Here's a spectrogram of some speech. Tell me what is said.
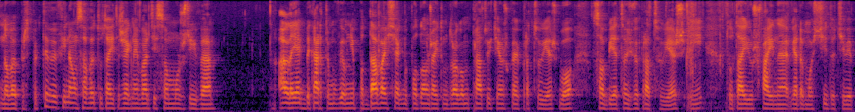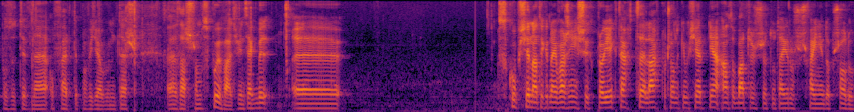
nowe perspektywy finansowe tutaj też jak najbardziej są możliwe. Ale jakby karty mówią, nie poddawaj się, jakby podążaj tą drogą, pracuj ciężko jak pracujesz, bo sobie coś wypracujesz i tutaj już fajne wiadomości do Ciebie, pozytywne oferty powiedziałbym też e, zaczną spływać, więc jakby skup się na tych najważniejszych projektach, celach początkiem sierpnia, a zobaczysz, że tutaj ruszysz fajnie do przodu.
